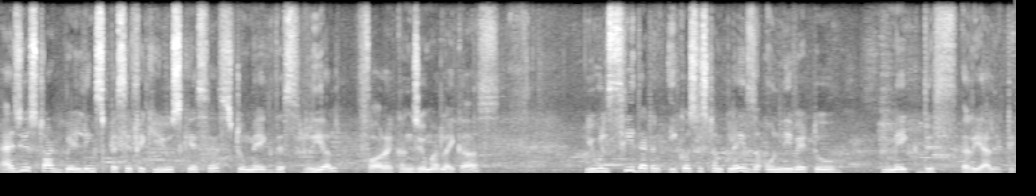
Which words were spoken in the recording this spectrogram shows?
as you start building specific use cases to make this real for a consumer like us, you will see that an ecosystem play is the only way to make this a reality.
